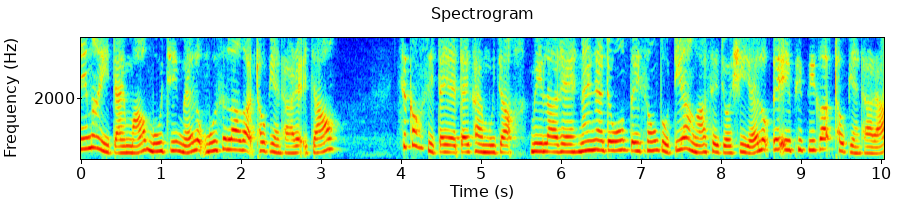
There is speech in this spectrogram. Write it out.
နင်္လာရီတိုင်းမှာမူးကြီးမယ်လို့မူးစလာကထုတ်ပြန်ထားတဲ့အကြောင်းစစ်ကောင်စီတပ်ရဲ့တိုက်ခိုက်မှုကြောင့်မေလာထဲနိုင်ငံတော်ဝန်သိမ်းဆုံးသူ150ကျော်ရှိတယ်လို့ AAPP ကထုတ်ပြန်ထားတာ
